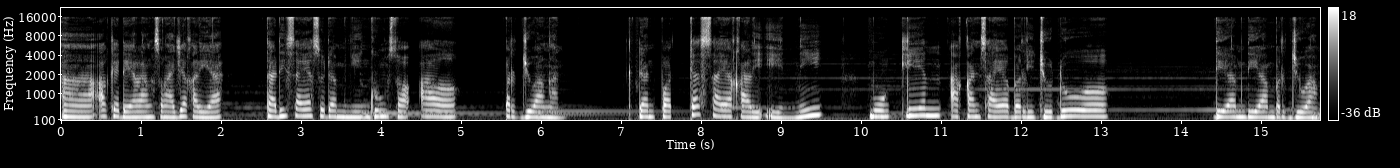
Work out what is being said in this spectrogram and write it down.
Uh, Oke okay deh, langsung aja kali ya. Tadi saya sudah menyinggung soal perjuangan. Dan podcast saya kali ini mungkin akan saya beri judul Diam-diam berjuang.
